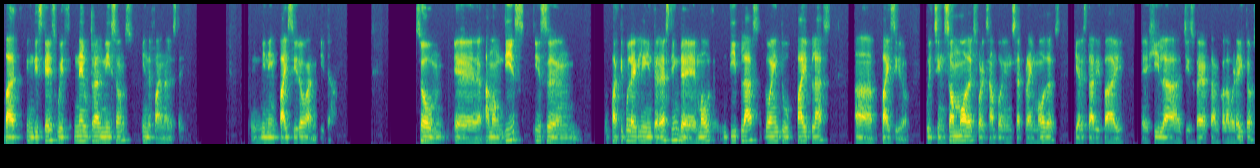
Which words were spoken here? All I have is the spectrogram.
but in this case with neutral mesons in the final state, meaning pi zero and eta. So uh, among these is um, particularly interesting the mode d plus going to pi plus uh, pi zero which in some models, for example, in Z prime models, here studied by uh, Hila, Gisbert, and collaborators,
